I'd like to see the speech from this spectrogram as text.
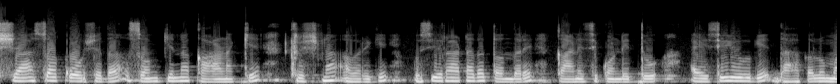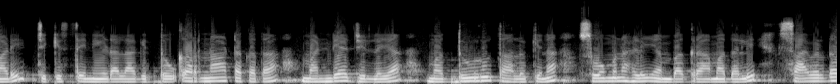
ಶ್ವಾಸಕೋಶದ ಸೋಂಕಿನ ಕಾರಣಕ್ಕೆ ಕೃಷ್ಣ ಅವರಿಗೆ ಉಸಿರಾಟದ ತೊಂದರೆ ಕಾಣಿಸಿಕೊಂಡಿತ್ತು ಐಸಿಯುಗೆ ದಾಖಲು ಮಾಡಿ ಚಿಕಿತ್ಸೆ ನೀಡಲಾಗಿತ್ತು. ಕರ್ನಾಟಕದ ಮಂಡ್ಯ ಜಿಲ್ಲೆಯ ಮದ್ದೂರು ತಾಲೂಕಿನ ಸೋಮನಹಳ್ಳಿ ಎಂಬ ಗ್ರಾಮದಲ್ಲಿ ಸಾವಿರದ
